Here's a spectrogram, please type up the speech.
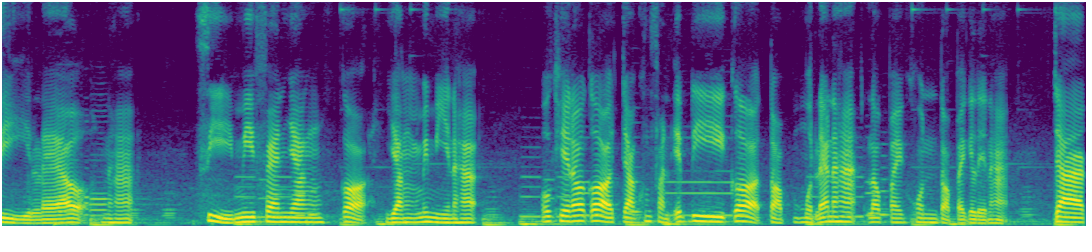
สี่แล้วนะฮะสี่มีแฟนยังก็ยังไม่มีนะฮะโอเคแล้วก็จากคุณฝัน FD ก็ตอบหมดแล้วนะฮะ เราไปคนต่อไปกันเลยนะฮะ จาก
